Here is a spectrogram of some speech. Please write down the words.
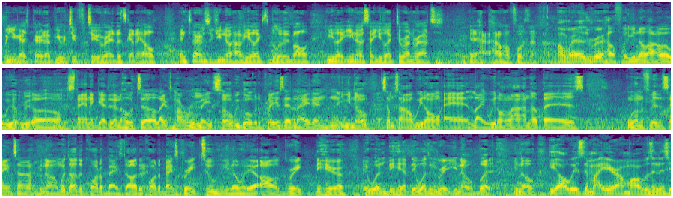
when you guys paired up, you were two for two, right? That's got to help in terms of you know how he likes to deliver the ball. He like he knows how you like to run routes. How helpful is that? Um, it's real helpful. You know, I, we, we um, staying together in the hotel, like it's my roommate, so we go over the plays at night, and you know, sometimes we don't add like we don't line up as we on the field at the same time. You know, I'm with the other quarterbacks. The other quarterbacks great too. You know, they're all great. To hear it wouldn't be here if they wasn't great. You know, but you know, he always in my ear. I'm always in his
